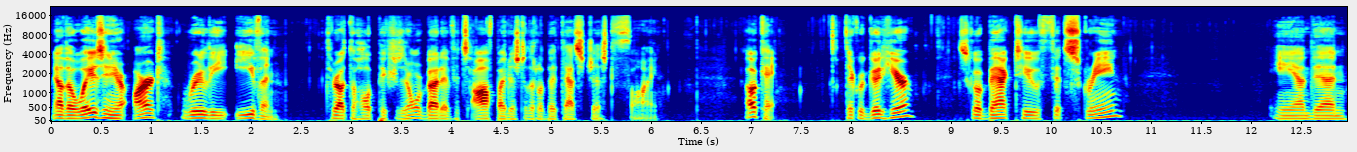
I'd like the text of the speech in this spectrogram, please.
Now, the waves in here aren't really even throughout the whole picture. So don't worry about it. If it's off by just a little bit, that's just fine. Okay, I think we're good here. Let's go back to fit screen. And then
